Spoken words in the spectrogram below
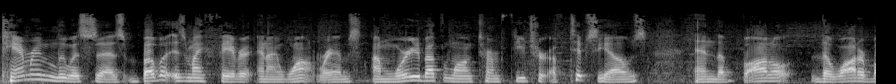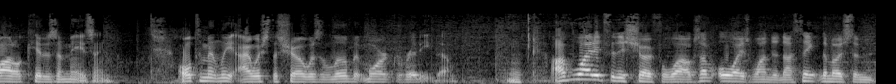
Cameron Lewis says Bubba is my favorite, and I want ribs. I'm worried about the long term future of Tipsy Elves, and the bottle, the water bottle kit is amazing. Ultimately, I wish the show was a little bit more gritty, though. I've waited for this show for a while because I've always wondered. And I think the most of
